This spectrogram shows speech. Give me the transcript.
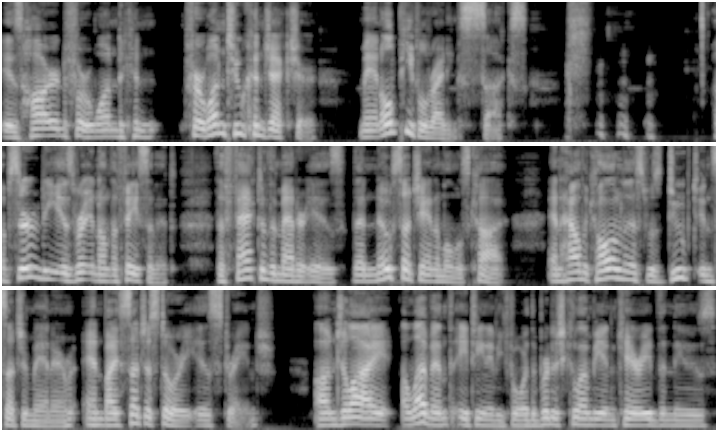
is hard for one to con- for one to conjecture. Man, old people writing sucks. Absurdity is written on the face of it. The fact of the matter is that no such animal was caught, and how the colonist was duped in such a manner and by such a story is strange. On July 11th, 1884, the British Columbian carried the news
